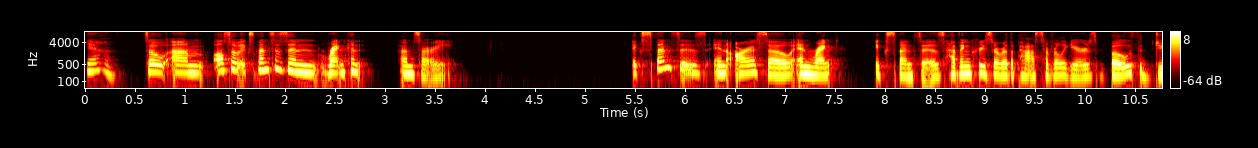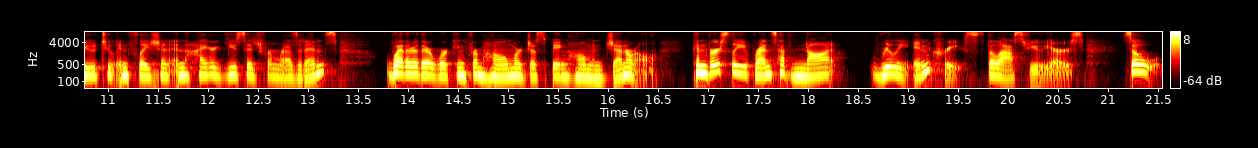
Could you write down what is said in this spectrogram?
Yeah. So, um, also expenses in rent. Con- I'm sorry. Expenses in RSO and rent expenses have increased over the past several years, both due to inflation and higher usage from residents, whether they're working from home or just being home in general. Conversely, rents have not really increased the last few years. So,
